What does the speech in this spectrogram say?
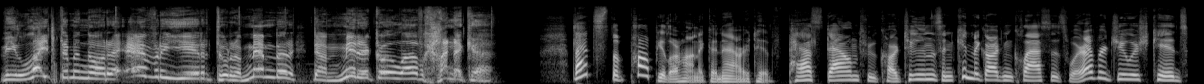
we light the menorah every year to remember the miracle of Hanukkah. That's the popular Hanukkah narrative, passed down through cartoons and kindergarten classes wherever Jewish kids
